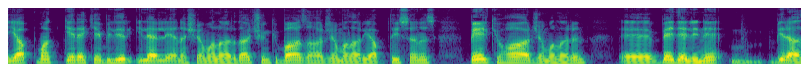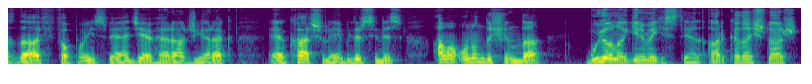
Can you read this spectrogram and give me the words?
yapmak gerekebilir ilerleyen aşamalarda. Çünkü bazı harcamalar yaptıysanız belki o harcamaların e, bedelini biraz daha FIFA Points veya cevher harcayarak e, karşılayabilirsiniz. Ama onun dışında bu yola girmek isteyen arkadaşlar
